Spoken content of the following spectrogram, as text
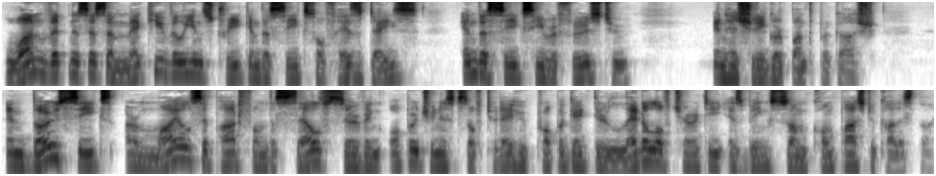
One witnesses a Machiavellian streak in the Sikhs of his days and the Sikhs he refers to in his Sri Gur Panth Prakash and those Sikhs are miles apart from the self serving opportunists of today who propagate their ladle of charity as being some compass to Khalistan.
